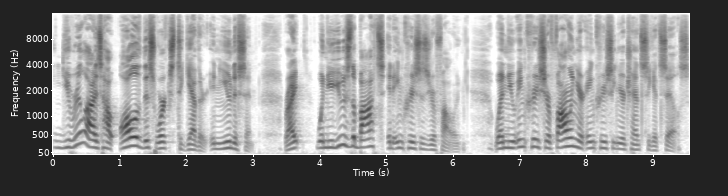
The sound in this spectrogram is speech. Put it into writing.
you realize how all of this works together in unison, right? When you use the bots, it increases your following. When you increase your following, you're increasing your chance to get sales.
